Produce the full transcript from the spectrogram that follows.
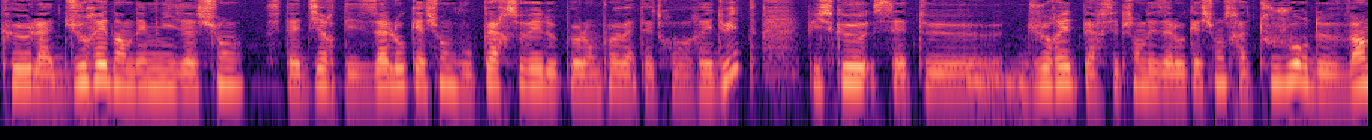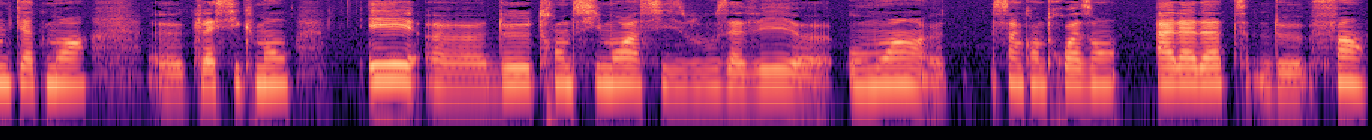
que la durée d'indemnisation, c'est-à-dire des allocations que vous percevez de Pôle Emploi, va être réduite, puisque cette euh, durée de perception des allocations sera toujours de 24 mois euh, classiquement et de 36 mois si vous avez au moins 53 ans à la date de fin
